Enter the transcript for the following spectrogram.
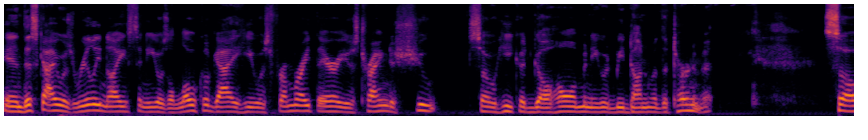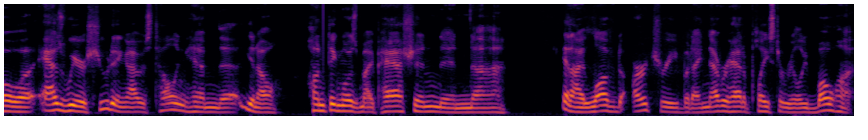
And this guy was really nice and he was a local guy. He was from right there. He was trying to shoot so he could go home and he would be done with the tournament so uh, as we were shooting i was telling him that you know hunting was my passion and uh, and i loved archery but i never had a place to really bow hunt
